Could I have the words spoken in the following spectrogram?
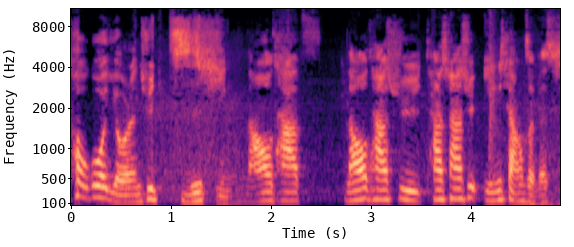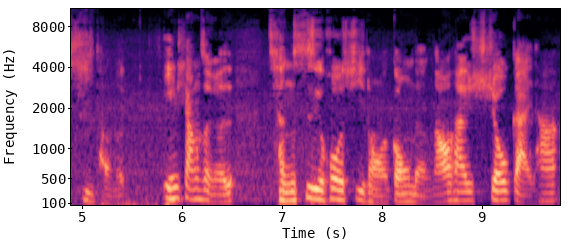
透过有人去执行，然后它然后它去它它去影响整个系统的影响整个城市或系统的功能，然后它去修改它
